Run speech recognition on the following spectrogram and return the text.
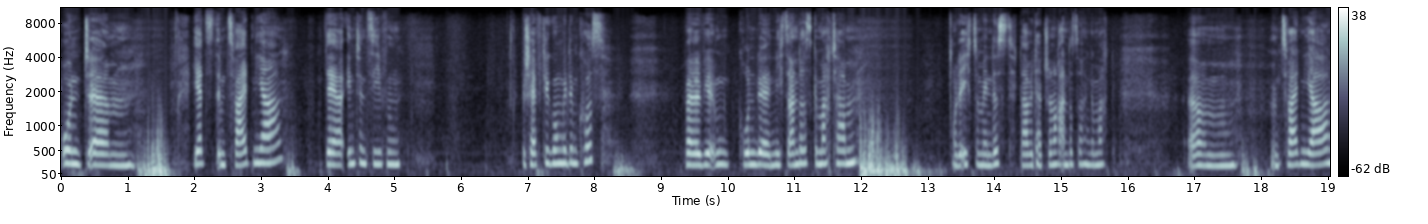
Und ähm, jetzt im zweiten Jahr der intensiven Beschäftigung mit dem Kurs, weil wir im Grunde nichts anderes gemacht haben. Oder ich zumindest. David hat schon noch andere Sachen gemacht. Ähm, Im zweiten Jahr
